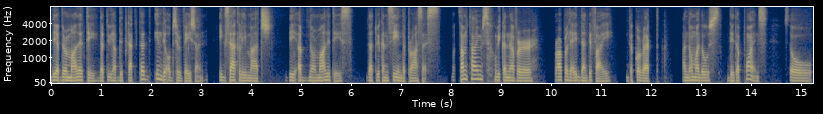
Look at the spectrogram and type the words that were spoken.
the abnormality that we have detected in the observation exactly match the abnormalities that we can see in the process. But sometimes we can never properly identify the correct anomalous data points. So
